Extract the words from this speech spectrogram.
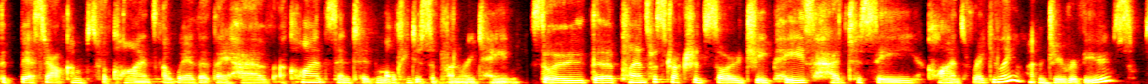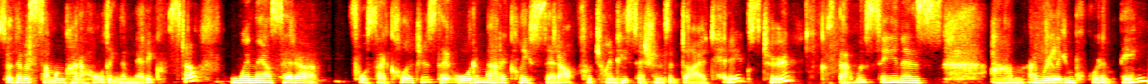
the best outcomes for clients are where that they have a client-centered multidisciplinary team. So the plans were structured so GPs had to see clients regularly and do reviews. So there was someone kind of holding the medical stuff. When they are set up for psychologists, they automatically set up for 20 sessions of dietetics too, because that was seen as um, a really important thing.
